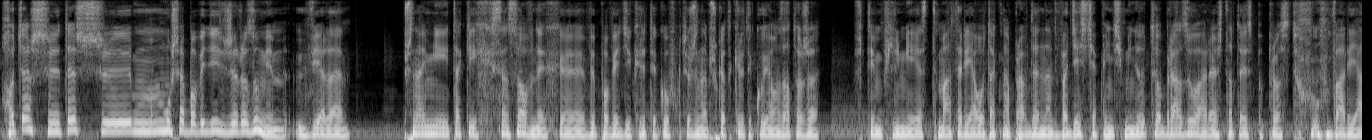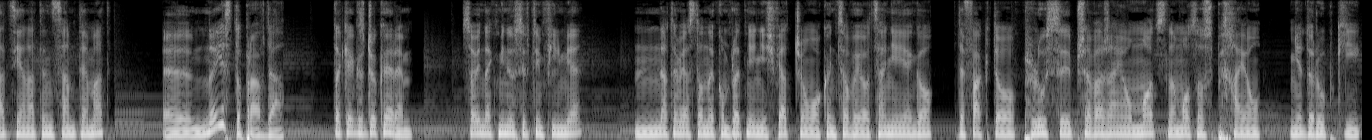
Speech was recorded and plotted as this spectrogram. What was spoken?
Chociaż y, też y, muszę powiedzieć, że rozumiem wiele, przynajmniej takich sensownych wypowiedzi krytyków, którzy na przykład krytykują za to, że w tym filmie jest materiału tak naprawdę na 25 minut obrazu, a reszta to jest po prostu wariacja na ten sam temat. No jest to prawda. Tak jak z Jokerem. Są jednak minusy w tym filmie. natomiast one kompletnie nie świadczą o końcowej ocenie jego. De facto plusy przeważają mocno, mocno spychają niedoróbki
